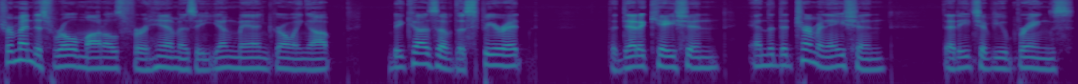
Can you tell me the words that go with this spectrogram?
tremendous role models for him as a young man growing up because of the spirit, the dedication, and the determination that each of you brings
